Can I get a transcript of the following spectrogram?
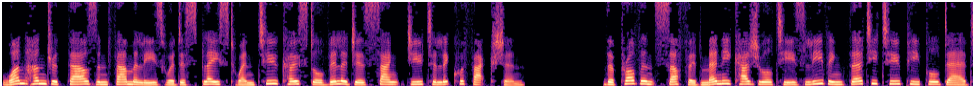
100,000 families were displaced when two coastal villages sank due to liquefaction. The province suffered many casualties leaving 32 people dead.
